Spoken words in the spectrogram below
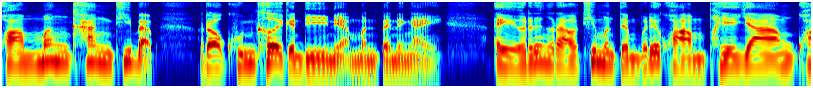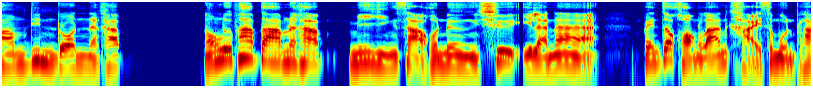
ความมั่งคั่งที่แบบเราคุ้นเคยกันดีเนี่ยมันเป็นยังไงไอ้เรื่องราวที่มันเต็มไปด้วยความพยายามความดิ้นรนนะครับ น้องลือภาพตามนะครับ มีหญิงสาวคนหนึ่งชื่ออิลาน่าเป็นเจ้าของร้านขายสมุนไพร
